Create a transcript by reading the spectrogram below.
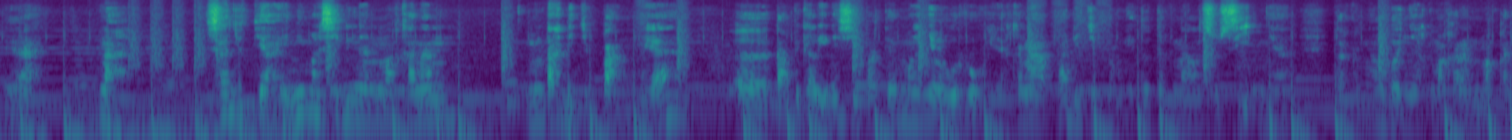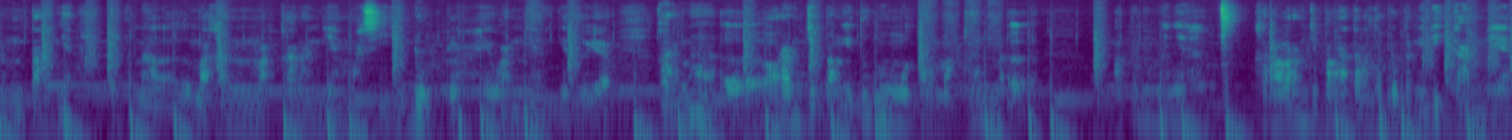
ya. Nah selanjutnya ini masih dengan makanan mentah di Jepang ya. E, tapi kali ini sifatnya menyeluruh ya. Kenapa di Jepang itu terkenal susinya terkenal banyak makanan-makanan mentahnya. Terkenal e, makan-makanan yang masih hidup lah hewannya gitu ya. Karena e, orang Jepang itu mengutamakan e, apa namanya karena orang Jepang rata-rata berpendidikan ya.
